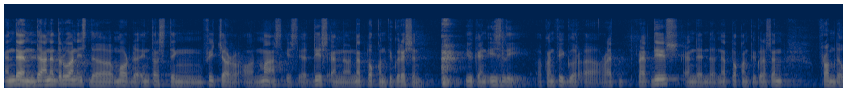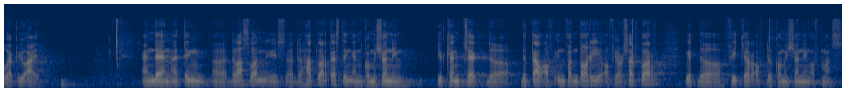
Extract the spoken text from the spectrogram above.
And then the another one is the more the interesting feature on MAAS is uh, this and uh, network configuration. you can easily uh, configure a red, red dish and then the network configuration from the web UI. And then I think uh, the last one is uh, the hardware testing and commissioning. You can check the detail of inventory of your server with the feature of the commissioning of MAAS.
